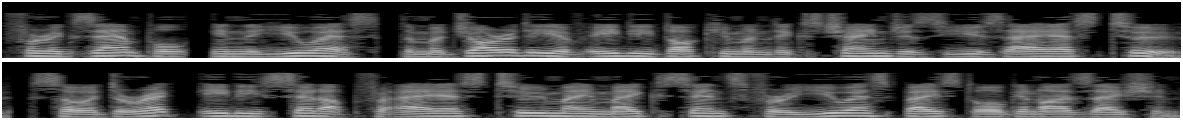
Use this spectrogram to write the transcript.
For example, in the US, the majority of ED document exchanges use AS2, so a direct ED setup for AS2 may make sense for a US-based organization.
